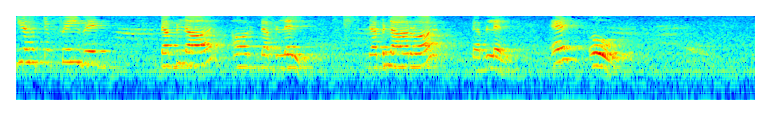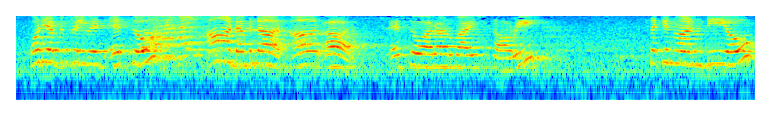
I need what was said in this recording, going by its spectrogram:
You have to fill with double R or double L. Double R or double L. S-O. What do you have to fill with? S-O? Ah, double R. R-R. S-O-R-R-Y. Sorry. Second one, D-O.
